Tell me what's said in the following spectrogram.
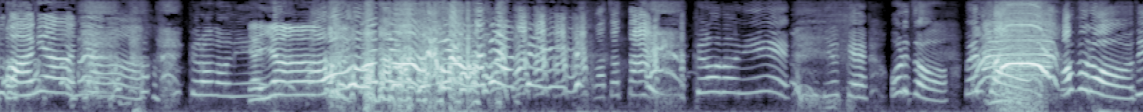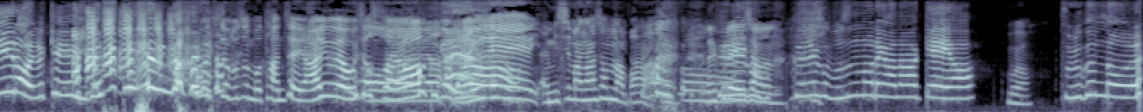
그거 아니야, 아니야. 그러더니 야야. 맞았다. 그러더니 이렇게 오른쪽 왼쪽 아! 앞으로 뒤로 이렇게 이거 시키는 거. 그거 진짜 무슨 뭐 단체 야유회 오셨어요? 그게 뭐야? 야유회 MC만 하셨나봐. 레크레이션. 그리고 무슨 노래가 나갔게요? 뭐야? 붉은 노을.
